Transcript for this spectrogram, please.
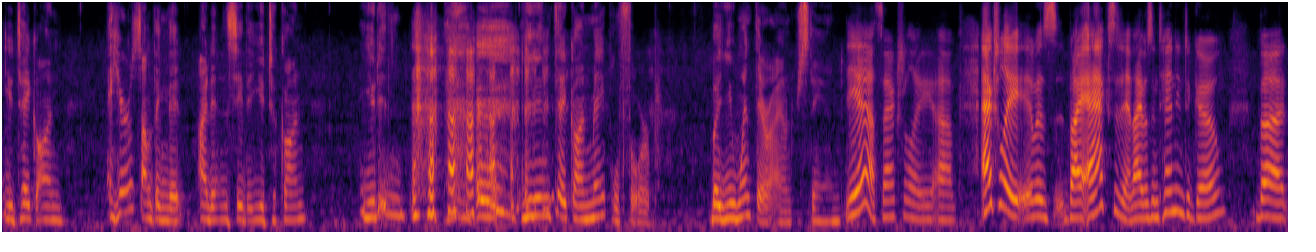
you take on. Here's something that I didn't see that you took on. You didn't. you didn't take on Mapplethorpe, but you went there. I understand. Yes, actually um, actually it was by accident. I was intending to go, but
